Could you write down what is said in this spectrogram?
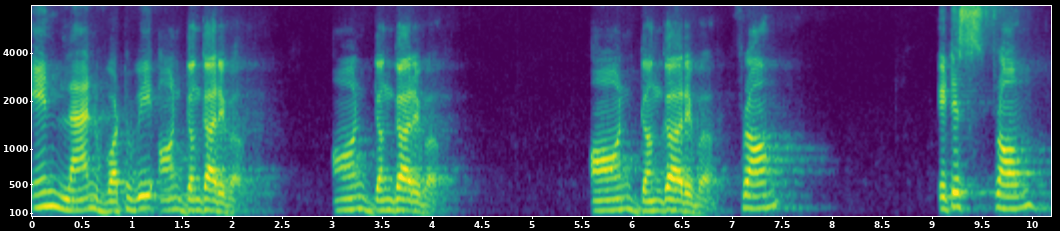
inland waterway on Ganga River, on Ganga River, on Ganga River from it is from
